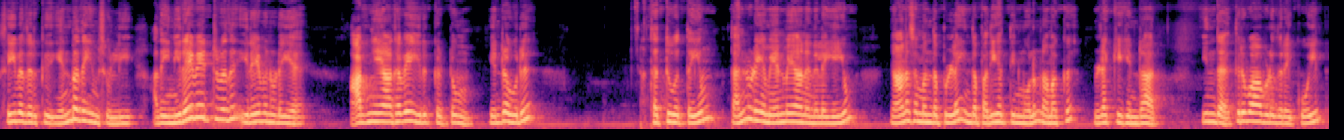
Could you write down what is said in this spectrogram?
செய்வதற்கு என்பதையும் சொல்லி அதை நிறைவேற்றுவது இறைவனுடைய ஆக்ஞையாகவே இருக்கட்டும். என்ற ஒரு தத்துவத்தையும் தன்னுடைய மேன்மையான நிலையையும் ஞானசம்பந்த பிள்ளை இந்த பதிகத்தின் மூலம் நமக்கு விளக்குகின்றார். இந்த திருவாவடுதுறை கோயில்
